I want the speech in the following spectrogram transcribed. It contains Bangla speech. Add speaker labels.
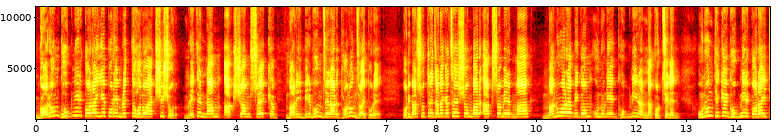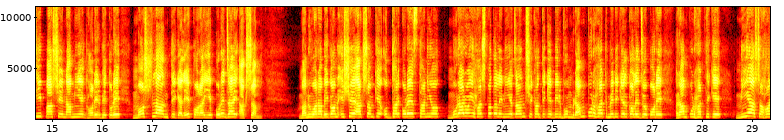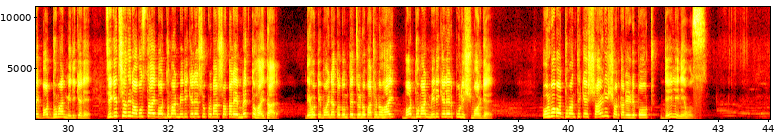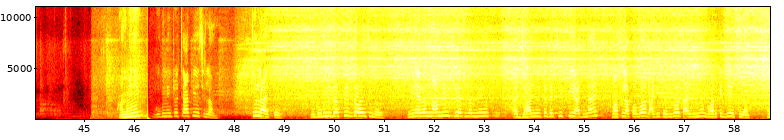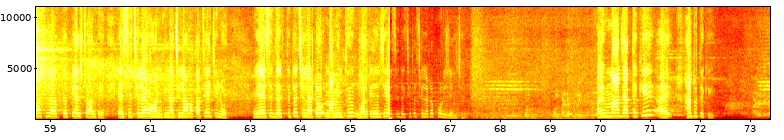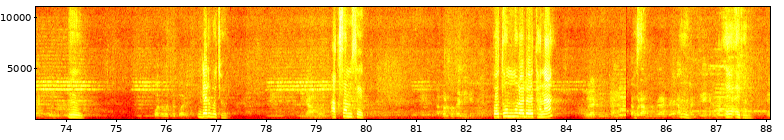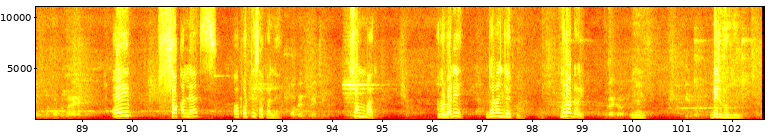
Speaker 1: গরম ঘুগনির কড়াইয়ে পড়ে মৃত্যু হলো এক শিশুর। মৃতের নাম আকসাম শেখ, বাড়ি বীরভূম জেলার ধনঞ্জয়পুরে। পরিবার সূত্রে জানা গেছে, সোমবার আকসামের মা মানুয়ারা বেগম উনুনে ঘুগনি রান্না করছিলেন। উনুন থেকে ঘুগনির কড়াইটি পাশে নামিয়ে ঘরের ভেতরে মশলা আনতে গেলে কড়াইয়ে পড়ে যায় আকসাম মানুয়ারা বেগম এসে আকসামকে উদ্ধার করে স্থানীয় মুরারই হাসপাতালে নিয়ে যান। সেখান থেকে বীরভূম রামপুরহাট মেডিকেল কলেজও পরে রামপুরহাট থেকে নিয়ে আসা হয় বর্ধমান মেডিকেলে। চিকিৎসাধীন অবস্থায় বর্ধমান মেডিকেলে শুক্রবার সকালে মৃত্যু হয় তার। দেহটি ময়না তদন্তের জন্য পাঠানো হয় বর্ধমান মেডিকেলের পুলিশ মর্গে। পূর্ব বর্ধমান থেকে সায়নী সরকারের রিপোর্ট, ডেইলি নিউজ।
Speaker 2: আমি ঘুগনিটা চাপিয়েছিলাম চুলাতে। ঘুগনিটা সিদ্ধ হয়েছিল। নিয়ে এবার নামিয়ে খেয়েছিলাম। নিয়ে আর ঝাঁঝরিতে দেখছি পেঁয়াজ নাই মশলা করব দাগি ফেলব তাই জন্য ঘরকে গিয়েছিলাম মশলাতে পেঁয়াজটা আনতে। এসি ছেলে হনফিনা ছেলে আমার কাছেই ছিল। নিয়ে এসে দেখছি তো ছেলেটা নামিন তুই ঘরকে জ্বলছি এসে দেখছি তো ছেলেটা পড়ে জ্বলছে। ওই মাজা থেকে এই হাঁটু থেকে। হুম। দেড় বছর। আকসাম শেখ
Speaker 3: তারপর কোথায় নিয়ে গেছে
Speaker 2: প্রথম মুরাডয় থানা। এই সকালে ফোরটি সকালে। সোমবার। আমার বাড়ি ধরঞ্জয়পুর
Speaker 3: মুরাডয়
Speaker 2: হুম।
Speaker 3: বীরভূম।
